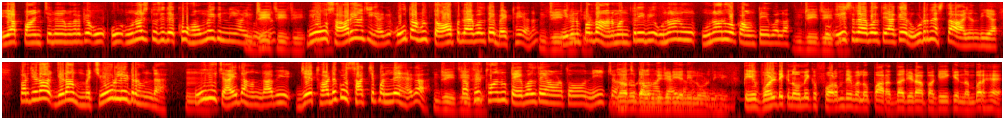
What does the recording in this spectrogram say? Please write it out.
ਜਾਂ ਪੰਚ ਨੇ ਮਤਲਬ ਕਿ ਉਹ ਉਹ- ਉਹਨਾਂ 'ਚ ਤੁਸੀਂ ਦੇਖੋ ਹਉਮੈ ਕਿੰਨੀ ਆਈ ਹੋਈ ਹੈ ਨਾ। ਜੀ, ਜੀ। ਵੀ ਉਹ ਸਾਰਿਆਂ 'ਚ ਹੀ ਹੈਗੇ ਉਹ ਤਾਂ ਹੁਣ ਟਾਪ ਲੈਵਲ ਤੇ ਬੈਠੇ ਆ ਨਾ ਈਵਨ। ਪ੍ਰਧਾਨ ਮੰਤਰੀ ਵੀ ਉਹਨਾਂ ਨੂੰ ਉਹਨਾਂ ਨੂੰ ਅਕਾਊਂਟੇਬਲ ਆ। ਇਸ ਲੈਵਲ ਤੇ ਆ ਕੇ ਰੂਡਨੈਸ ਤਾਂ ਆ ਜਾਂਦੀ ਹੈ ਪਰ ਜਿਹੜਾ ਜਿਹੜਾ ਮੈਚੁਰ ਲੀਡਰ ਹੁੰਦਾ ਉਹਨੂੰ ਚਾਹੀਦਾ ਹੁੰਦਾ ਵੀ ਜੇ ਤੁਹਾਡੇ ਕੋਲ ਸੱਚ ਪੱਲੇ ਹੈਗਾ ਤਾਂ ਫਿਰ। ਤੁਹਾਨੂੰ ਟੇਬਲ ਤੇ ਆਉਣ ਤੋਂ ਨਹੀਂ ਚ- ਤੁਹਾਨੂੰ ਡਰਨ ਝੁਕਾਉਣਾ ਦੀ ਜਿਹੜੀ ਇੰਨੀ ਚਾਹੀਦਾ। ਲੋੜ ਨਹੀਂ ਹੈਗੀ ਤੇ ਵਰਲਡ ਇਕਨੋਮਿਕ ਫੋਰਮ ਦੇ ਵੱਲੋਂ ਭਾਰਤ ਦਾ ਜਿਹੜਾ ਆਪਾਂ ਕਹੀਏ ਕਿ ਨੰਬਰ ਹੈ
